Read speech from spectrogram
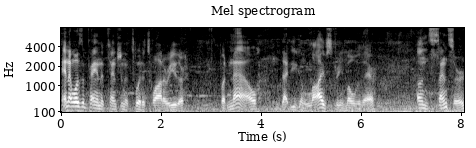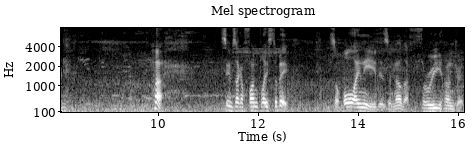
And I wasn't paying attention to Twitter Twatter either. But now that you can live stream over there, uncensored, huh, seems like a fun place to be. So all I need is another 300,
